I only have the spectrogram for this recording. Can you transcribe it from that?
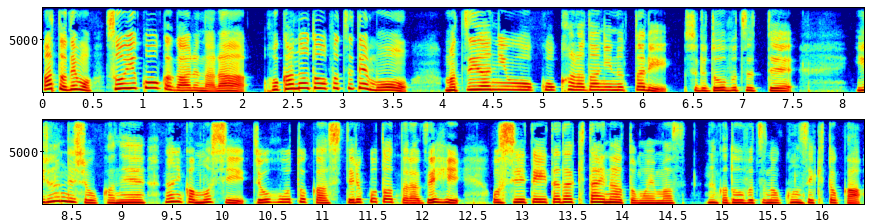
あとでもそういう効果があるなら他の動物でも松ヤニをこう体に塗ったりする動物っているんでしょうかね。何かもし情報とか知ってることあったらぜひ教えていただきたいなと思います。なんか動物の痕跡とか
